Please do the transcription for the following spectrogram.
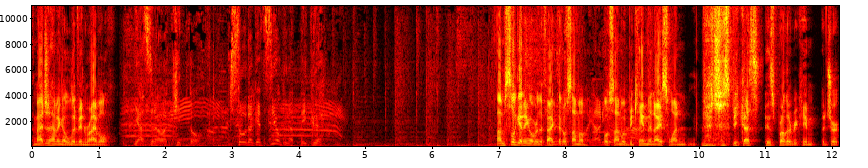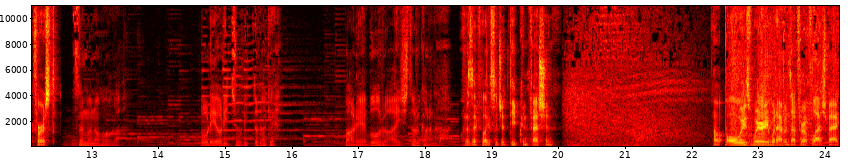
Imagine having a live-in rival. 奴らはきっと競うだけ強くなっていく I'm still getting over the fact that Osama Osamu became the nice one just because his brother became a jerk first. ツムの方が俺よりちょびっとだけバレーボール愛しとるからな Why does that feel like such a deep confession? I'm always wary what happens after a flashback.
